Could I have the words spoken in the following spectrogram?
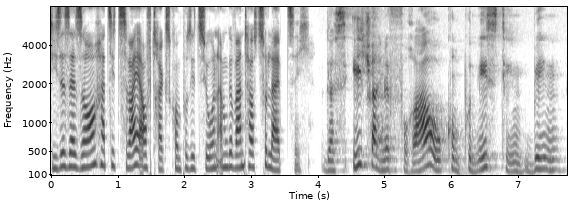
Diese Saison hat sie zwei Auftragskompositionen am Gewandhaus zu Leipzig. Dass ich eine Frau Komponistin bin,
